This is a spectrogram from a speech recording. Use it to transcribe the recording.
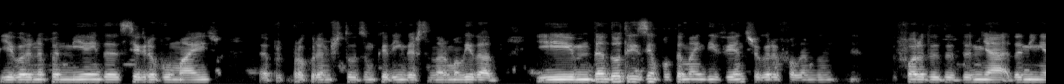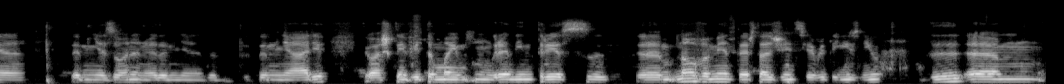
e agora na pandemia ainda se agravou mais, uh, porque procuramos todos um bocadinho desta normalidade. E dando outro exemplo também de eventos, agora falando fora de, de, de minha, da, minha, da minha zona, não é? da, minha, da, minha área, eu acho que tem havido também um grande interesse, um, novamente, desta agência Everything is New, de um,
